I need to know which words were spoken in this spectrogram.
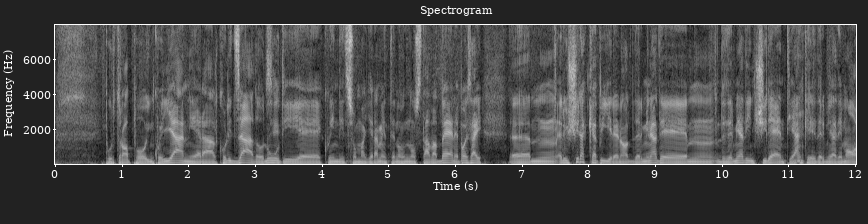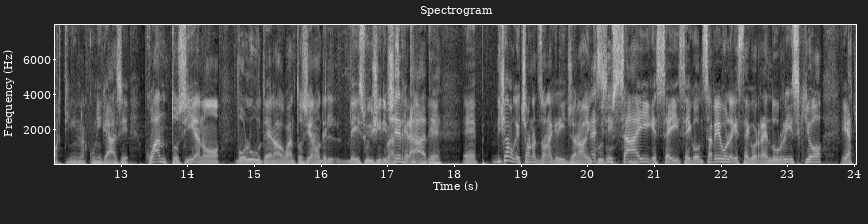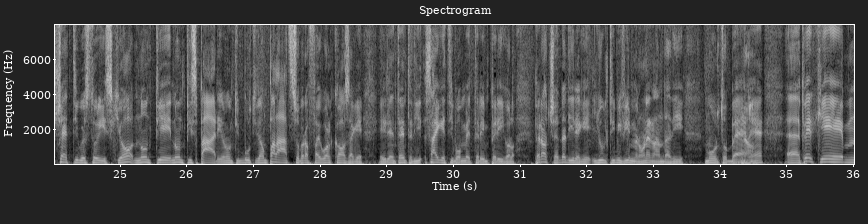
purtroppo in quegli anni era alcolizzato, nuti e quindi insomma chiaramente non, non stava bene. Poi sai, ehm, riuscire a capire no, determinate, mh, determinati incidenti e anche determinate morti in alcuni casi, quanto siano volute, no, quanto siano del- dei suicidi mascherati. Eh, diciamo che c'è una zona grigia no? in Eh cui sì. tu sai che sei, sei consapevole che stai correndo un rischio e accetti questo rischio, non ti, non ti spari o non ti butti da un palazzo, però fai qualcosa che evidentemente ti- sai che ti può mettere in pericolo. Però c'è da dire che gli ultimi film non erano andati molto bene eh, perché, mh,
